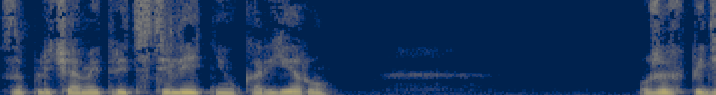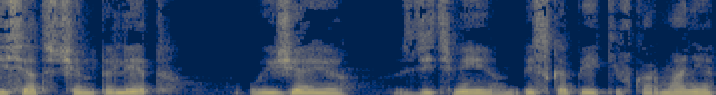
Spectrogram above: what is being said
за плечами 30-летнюю карьеру, уже в 50 с чем-то лет уезжая с детьми без копейки в кармане,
